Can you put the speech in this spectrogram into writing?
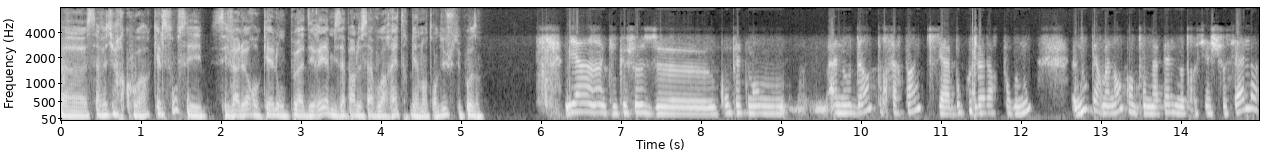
euh, ça veut dire quoi? Quelles sont ces, ces valeurs auxquelles on peut adhérer, mis à part le savoir-être, bien entendu, je suppose? Bien quelque chose de complètement anodin pour certains, qui a beaucoup de valeur pour nous. Nous, permanents, quand on appelle notre siège social,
